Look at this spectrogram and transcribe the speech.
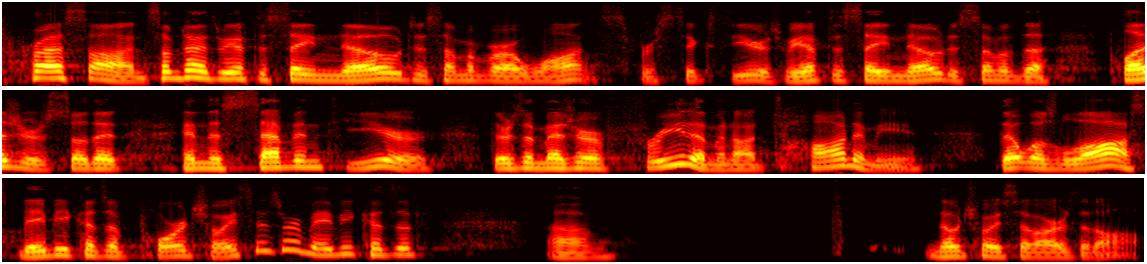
press on. Sometimes we have to say no to some of our wants for six years. We have to say no to some of the pleasures so that in the seventh year, there's a measure of freedom and autonomy that was lost, maybe because of poor choices or maybe because of um, no choice of ours at all.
